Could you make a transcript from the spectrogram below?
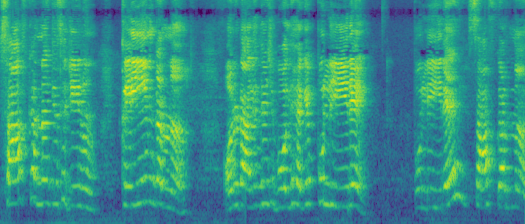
ਸਾਫ਼ ਕਰਨਾ ਕਿਸੇ ਚੀਜ਼ ਨੂੰ ਕਲੀਨ ਕਰਨਾ। ਉਹਨੂੰ ਇਟਾਲੀਅਨ ਦੇ ਵਿੱਚ ਬੋਲਦੇ ਹੈਗੇ ਪੁਲੀਰੇ। ਪੁਲੀਰੇ ਸਾਫ਼ ਕਰਨਾ।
